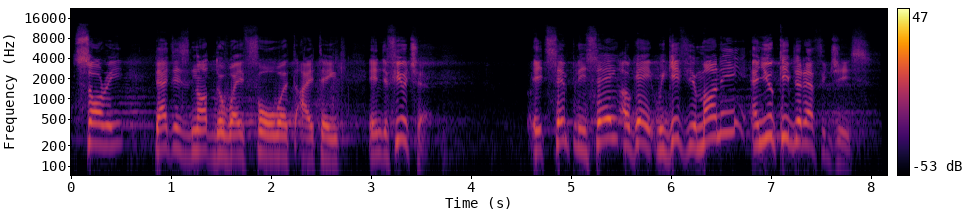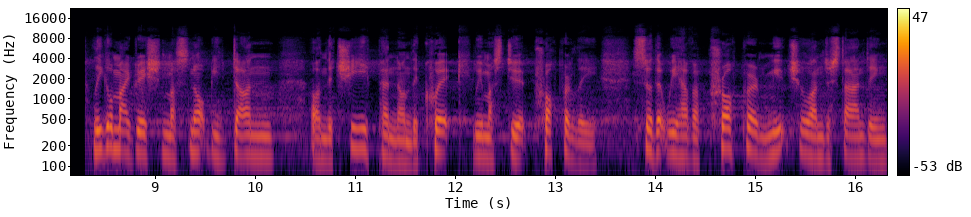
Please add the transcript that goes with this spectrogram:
sorry, that is not the way forward, I think, in the future. It's simply saying, okay, we give you money and you keep the refugees. Legal migration must not be done on the cheap and on the quick. We must do it properly so that we have a proper mutual understanding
